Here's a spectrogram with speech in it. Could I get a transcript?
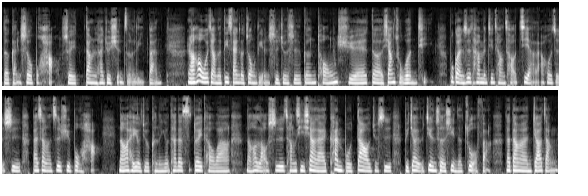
的感受不好，所以当然他就选择离班。然后我讲的第三个重点是，就是跟同学的相处问题。不管是他们经常吵架啦，或者是班上的秩序不好，然后还有就可能有他的死对头啊，然后老师长期下来看不到就是比较有建设性的做法，那当然家长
